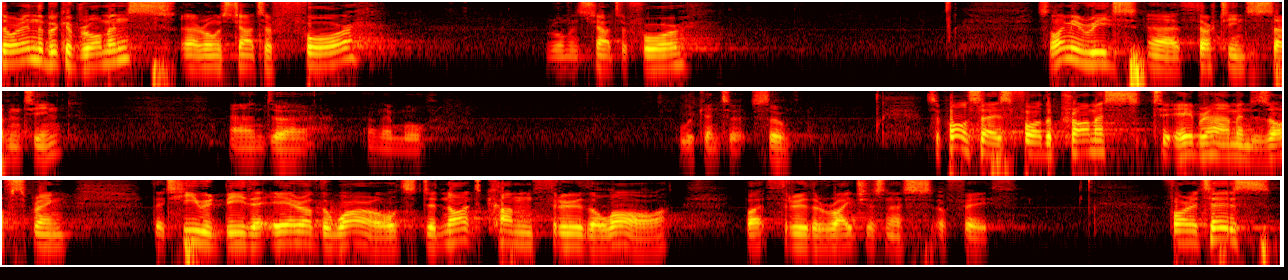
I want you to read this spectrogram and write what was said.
So we're in the book of Romans, uh, Romans chapter 4. Romans chapter 4. So let me read uh, 13 to 17, and, uh, and then we'll look into it. So, so Paul says, For the promise to Abraham and his offspring that he would be the heir of the world did not come through the law, but through the righteousness of faith. For it is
